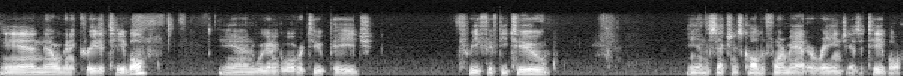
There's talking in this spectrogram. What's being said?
And now we're going to create a table. And we're going to go over to page 352. And the section is called the Format a Range as a Table.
